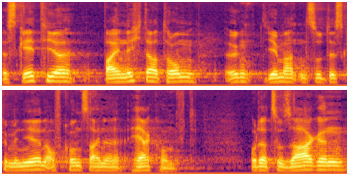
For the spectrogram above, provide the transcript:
Es geht hierbei nicht darum, irgendjemanden zu diskriminieren aufgrund seiner Herkunft oder zu sagen,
